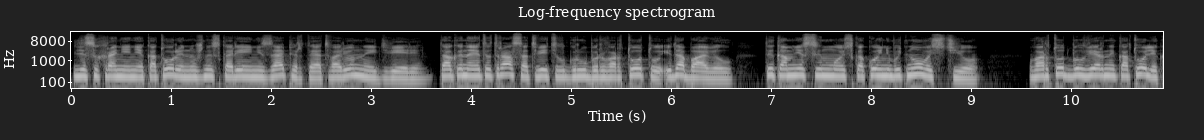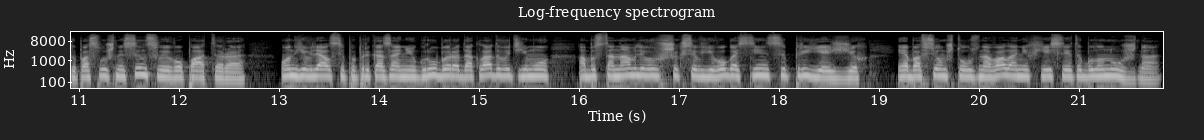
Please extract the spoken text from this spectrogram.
для сохранения которой нужны скорее не запертые, а отворенные двери». Так и на этот раз ответил Грубер Вартоту и добавил «Ты ко мне, сын мой, с какой-нибудь новостью?» Вартот был верный католик и послушный сын своего паттера – он являлся по приказанию Грубера докладывать ему об останавливавшихся в его гостинице приезжих и обо всем, что узнавал о них, если это было нужно.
